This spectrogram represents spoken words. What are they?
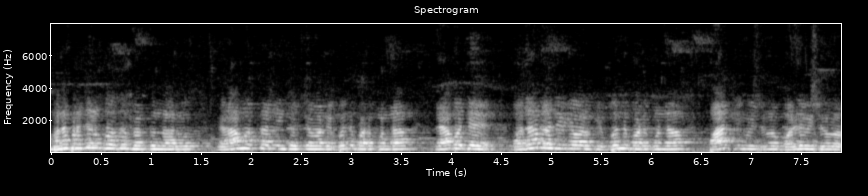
మన ప్రజల కోసం పెడుతున్నారు గ్రామస్థల నుంచి వచ్చే వాళ్ళకి ఇబ్బంది పడకుండా లేకపోతే బజార్లో తిరిగే వాళ్ళకి ఇబ్బంది పడకుండా పార్కింగ్ విషయంలో బళ్ళు విషయంలో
